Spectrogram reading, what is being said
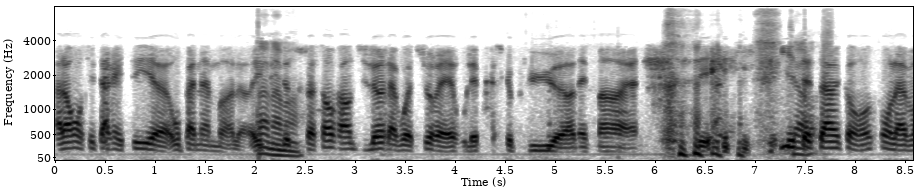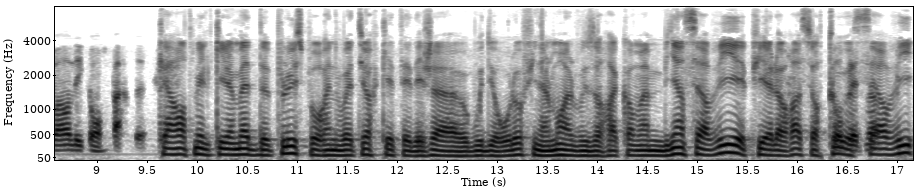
Alors, on s'est arrêté euh, au Panama. Là. Et puis, Panama. de toute façon, rendu là, la voiture, elle roulait presque plus, euh, honnêtement. euh, il était temps qu'on qu'on la vende et qu'on reparte. 40 000 kilomètres de plus pour une voiture qui était déjà au bout du rouleau. Finalement, elle vous aura quand même bien servi et puis elle aura surtout Complètement. servi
